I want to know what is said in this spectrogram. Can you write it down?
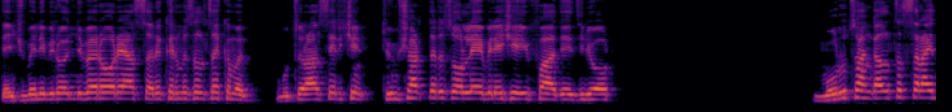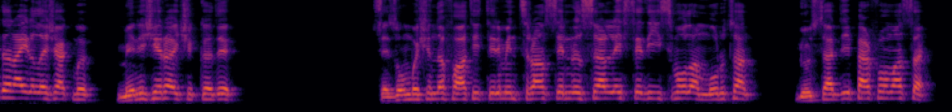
Tecrübeli bir ön libero arayan sarı kırmızılı takımın bu transfer için tüm şartları zorlayabileceği ifade ediliyor. Morutan Galatasaray'dan ayrılacak mı? Menajeri açıkladı. Sezon başında Fatih Terim'in transferini ısrarla istediği ismi olan Morutan, gösterdiği performansla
